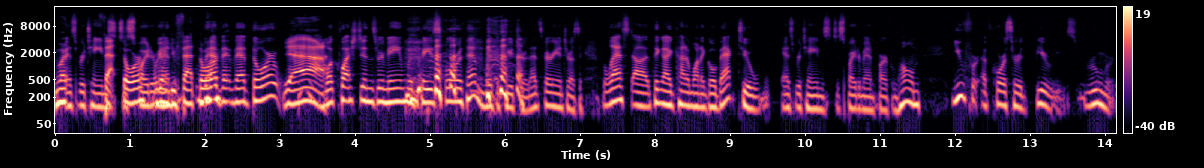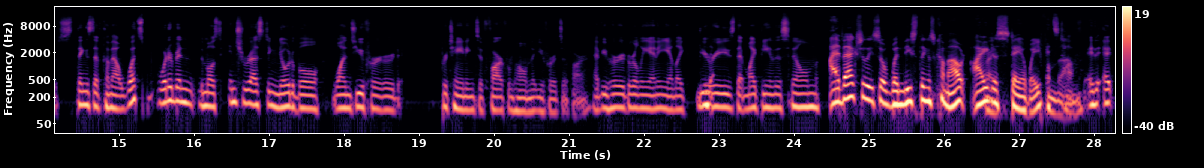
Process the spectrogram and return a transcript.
want as pertains Fat to Thor? We're Spider-Man. gonna do Fat Thor? Fat, Fat- Fat Thor? Yeah. What questions remain with phase four with him with the future? That's very interesting. The last uh, thing I kind of want to go back to as pertains to Spider-Man Far From Home, you've of course heard theories, rumors, things that have come out. What's what have been the most interesting, notable ones you've heard pertaining to Far From Home that you've heard so far? Have you heard really any uh, like theories that might be in this film? I've actually so when these things come out, I Right. just stay away from It's them. tough. It, it,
